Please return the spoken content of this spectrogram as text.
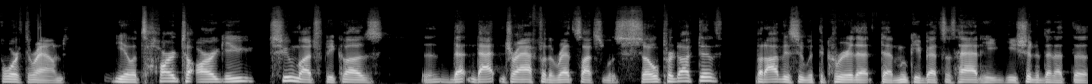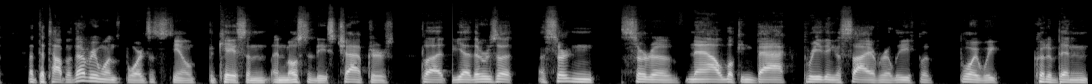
fourth round you know, it's hard to argue too much because that, that draft for the Red Sox was so productive. But obviously with the career that, that Mookie Betts has had, he, he should have been at the, at the top of everyone's boards. It's, you know, the case in, in most of these chapters. But yeah, there was a, a certain sort of now looking back, breathing a sigh of relief. But boy, we could have been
